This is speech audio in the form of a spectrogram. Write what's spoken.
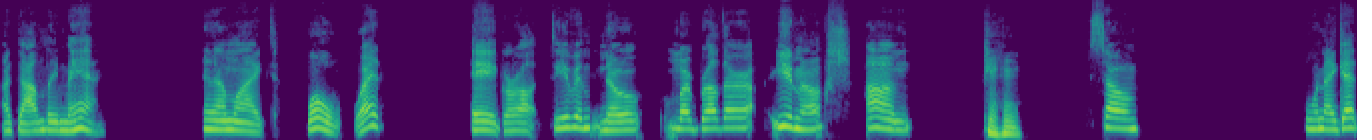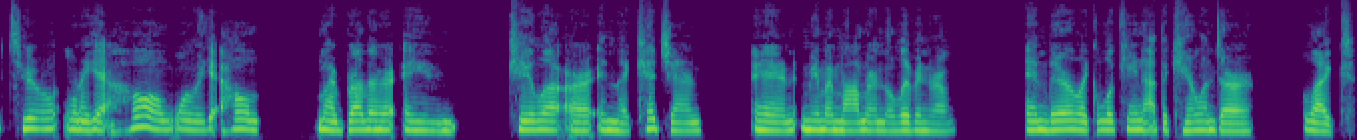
a godly man. And I'm like, whoa, what? Hey, girl, do you even know my brother? You know, um, mm-hmm. so when I get to, when I get home, when we get home, my brother and Kayla are in the kitchen and me and my mom are in the living room and they're like looking at the calendar, like,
